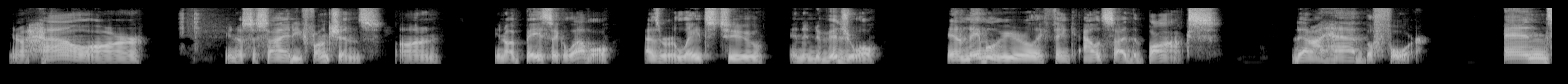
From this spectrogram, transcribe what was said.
you know, how our, you know, society functions on, you know, a basic level as it relates to an individual, it enabled me to really think outside the box than I had before. And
